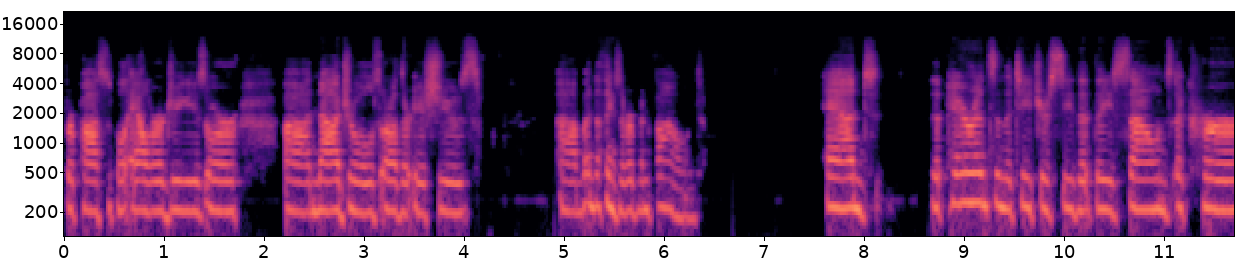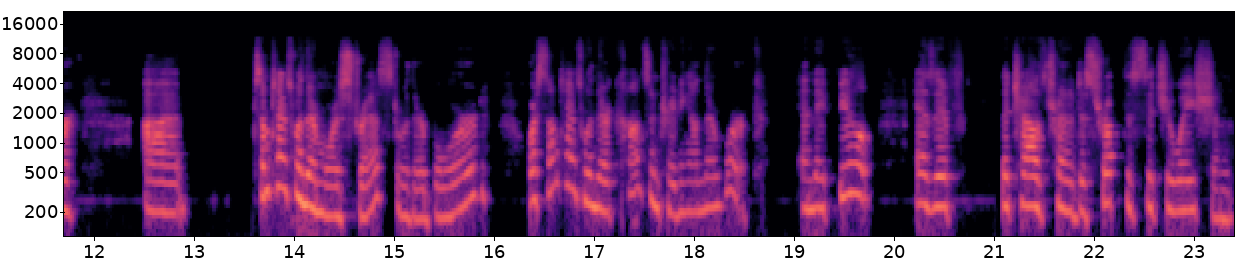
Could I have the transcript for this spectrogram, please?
for possible allergies or uh, nodules or other issues, uh, but nothing's ever been found. And the parents and the teachers see that these sounds occur uh, sometimes when they're more stressed or they're bored, or sometimes when they're concentrating on their work and they feel as if the child's trying to disrupt the situation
